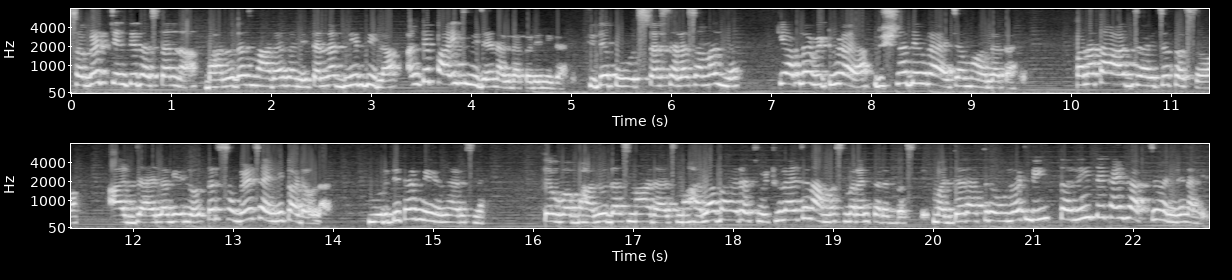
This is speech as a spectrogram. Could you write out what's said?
सगळेच चिंतित असताना भानुदास महाराजांनी त्यांना धीर दिला आणि ते पायीच विजयनगराकडे निघाले. तिथे पोहोचताच त्याला समजलं की आपला विठुराया कृष्णदेवरायाच्या महलात आहे. पण आता आज जायचं कसं? आज जायला गेलो तर सगळे सैनिक अडवणार. मूर्ती तर मिळणारच नाही. तेव्हा भानुदास महाराज महालाबाहेरच विठुरायाचं नामस्मरण करत बसते मध्यरात्र उलटली तरीही ते काही जागचे हल्ले नाहीत.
